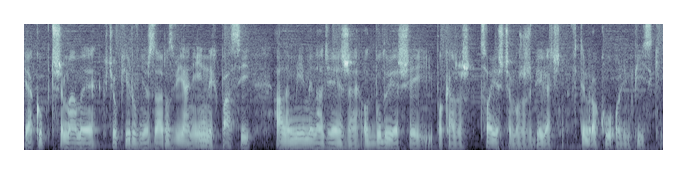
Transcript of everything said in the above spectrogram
Jakub trzymamy kciuki również za rozwijanie innych pasji, ale miejmy nadzieję, że odbudujesz się i pokażesz, co jeszcze możesz biegać w tym roku olimpijskim.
